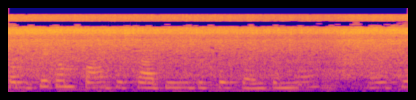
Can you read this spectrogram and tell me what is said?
कम से कम पाँच से सात मिनट इसको फ्राई करना है ऐसे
